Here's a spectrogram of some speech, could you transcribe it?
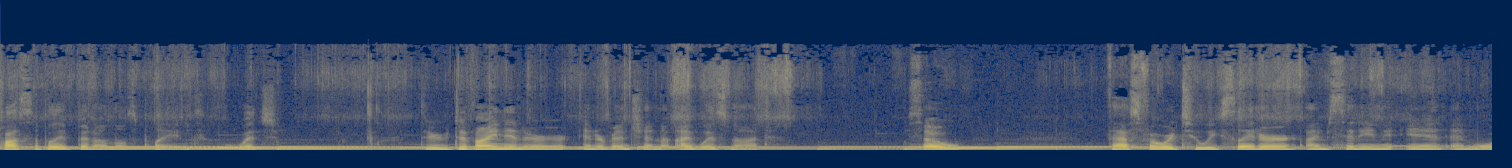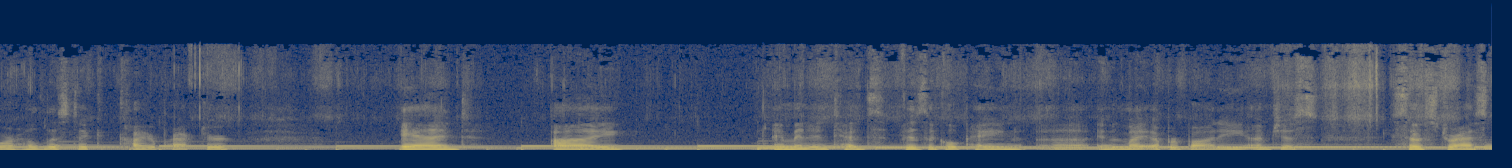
possibly have been on those planes, which through divine inter- intervention, I was not. So, fast forward two weeks later, I'm sitting in a more holistic chiropractor, and I am in intense physical pain uh, in my upper body. I'm just so stressed.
